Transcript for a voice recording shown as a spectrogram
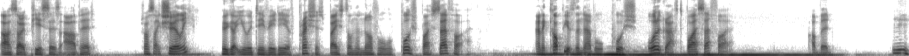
"Oh, sorry." Pierce says Abed. So I was like, Shirley, who got you a DVD of Precious based on the novel Push by Sapphire, and a copy of the novel Push autographed by Sapphire. Abed. I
